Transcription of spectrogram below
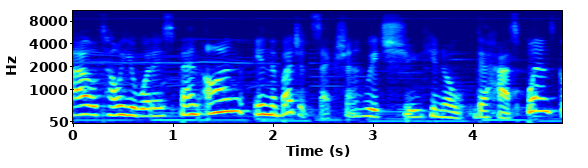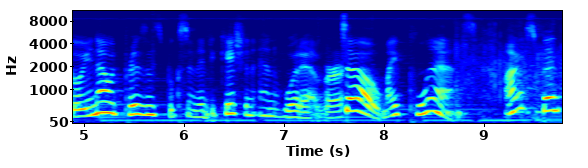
I'll tell you what I spent on in the budget section, which, you know, that has plans, going out, presents, books and education, and whatever. So, my plans. I spent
